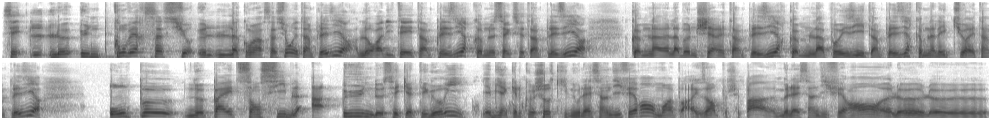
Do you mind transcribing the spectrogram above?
C'est une conversation. La conversation est un plaisir. L'oralité est un plaisir, comme le sexe est un plaisir, comme la, la bonne chair est un plaisir, comme la poésie est un plaisir, comme la lecture est un plaisir. On peut ne pas être sensible à une de ces catégories. Il y a bien quelque chose qui nous laisse indifférents. Moi, par exemple, je sais pas, me laisse indifférent euh, le...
